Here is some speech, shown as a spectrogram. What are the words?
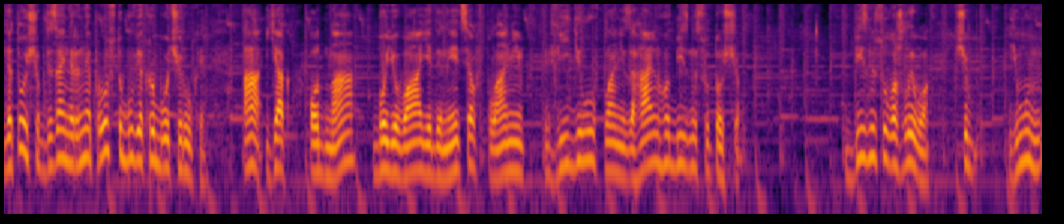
Для того, щоб дизайнер не просто був як робочі руки, а як одна бойова єдиниця в плані відділу, в плані загального бізнесу тощо. Бізнесу важливо, щоб йому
